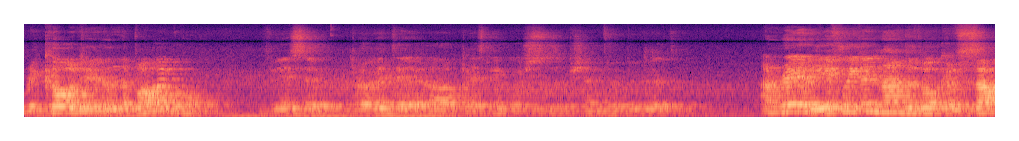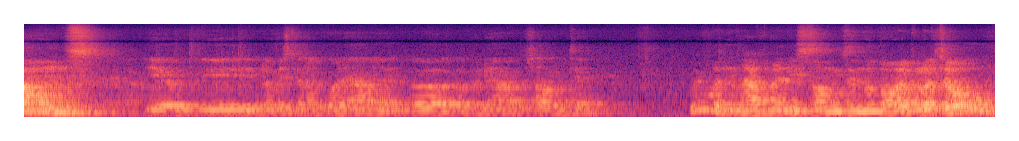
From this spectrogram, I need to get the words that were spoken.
recorded in the Bible. And really, if we didn't have the book of Psalms, И, и наистина, ако нямаме, а, ако нямаме псалмите, we wouldn't have many songs in the Bible at all.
